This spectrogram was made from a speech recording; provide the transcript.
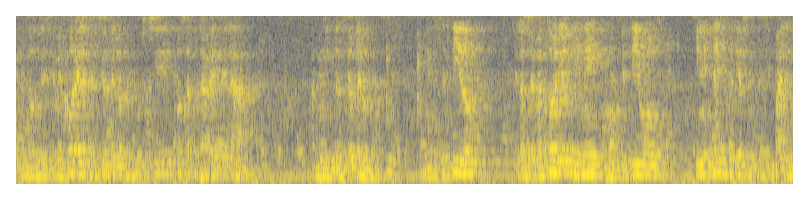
en donde se mejore la gestión de los recursos hídricos a través de la administración de los datos. En ese sentido, el observatorio tiene como objetivo, tiene seis objetivos principales,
